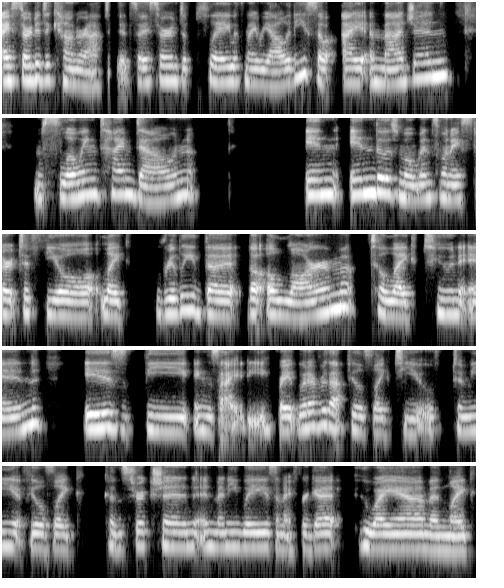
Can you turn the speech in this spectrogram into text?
I started to counteract it. So I started to play with my reality. So I imagine I'm slowing time down in in those moments when I start to feel like really the the alarm to like tune in is the anxiety right? Whatever that feels like to you. To me it feels like constriction in many ways and i forget who i am and like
